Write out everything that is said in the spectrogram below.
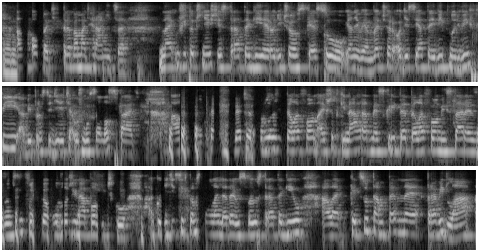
ano. ale opäť treba mať hranice. Najužitočnejšie stratégie rodičovské sú, ja neviem, večer o 10. vypnúť Wi-Fi, aby proste dieťa už muselo spať. Ale večer odloží telefón, aj všetky náhradné skryté telefóny staré zo odloží na poličku. Ako deti si v tom stále hľadajú svoju stratégiu, ale keď sú tam pevné pravidlá a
